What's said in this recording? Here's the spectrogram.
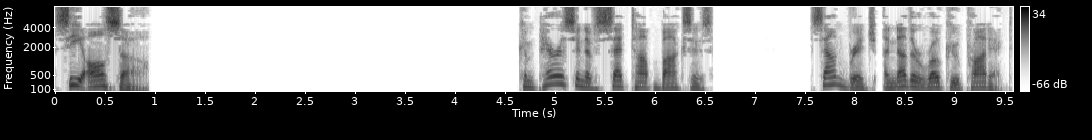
See also Comparison of set-top boxes Soundbridge, another Roku product.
